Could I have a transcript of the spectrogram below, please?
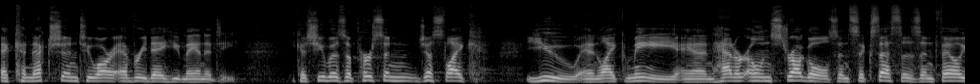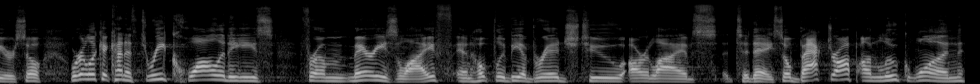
a connection to our everyday humanity. Because she was a person just like you and like me and had her own struggles and successes and failures. So, we're going to look at kind of three qualities from Mary's life and hopefully be a bridge to our lives today. So, backdrop on Luke 1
